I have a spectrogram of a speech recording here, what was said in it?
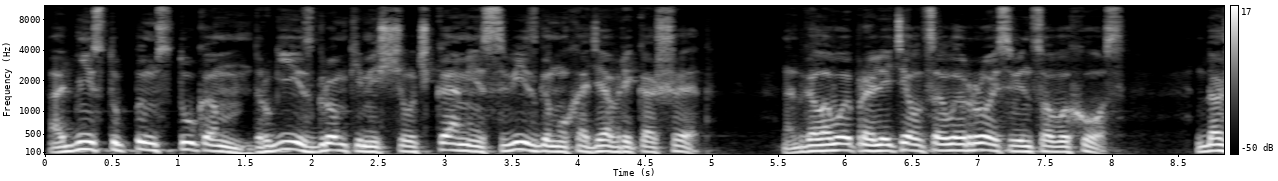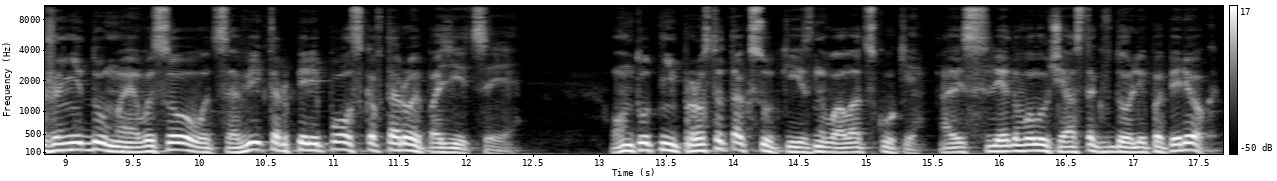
Одни с тупым стуком, другие с громкими щелчками, с визгом уходя в рикошет. Над головой пролетел целый рой свинцовых ос. Даже не думая высовываться, Виктор переполз ко второй позиции. Он тут не просто так сутки изнывал от скуки, а исследовал участок вдоль и поперек,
